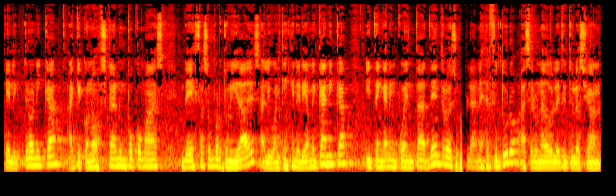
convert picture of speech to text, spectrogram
electrónica, a que conozcan un poco más de estas oportunidades, al igual que ingeniería mecánica, y tengan en cuenta dentro de sus planes de futuro hacer una doble titulación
